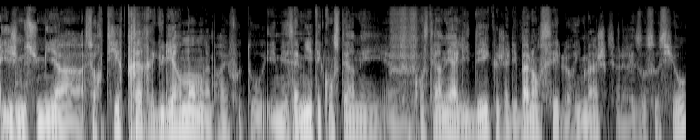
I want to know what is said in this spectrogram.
et je me suis mis à sortir très régulièrement mon appareil photo. Et mes amis étaient consternés, euh, consternés à l'idée que j'allais balancer leur image sur les réseaux sociaux.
